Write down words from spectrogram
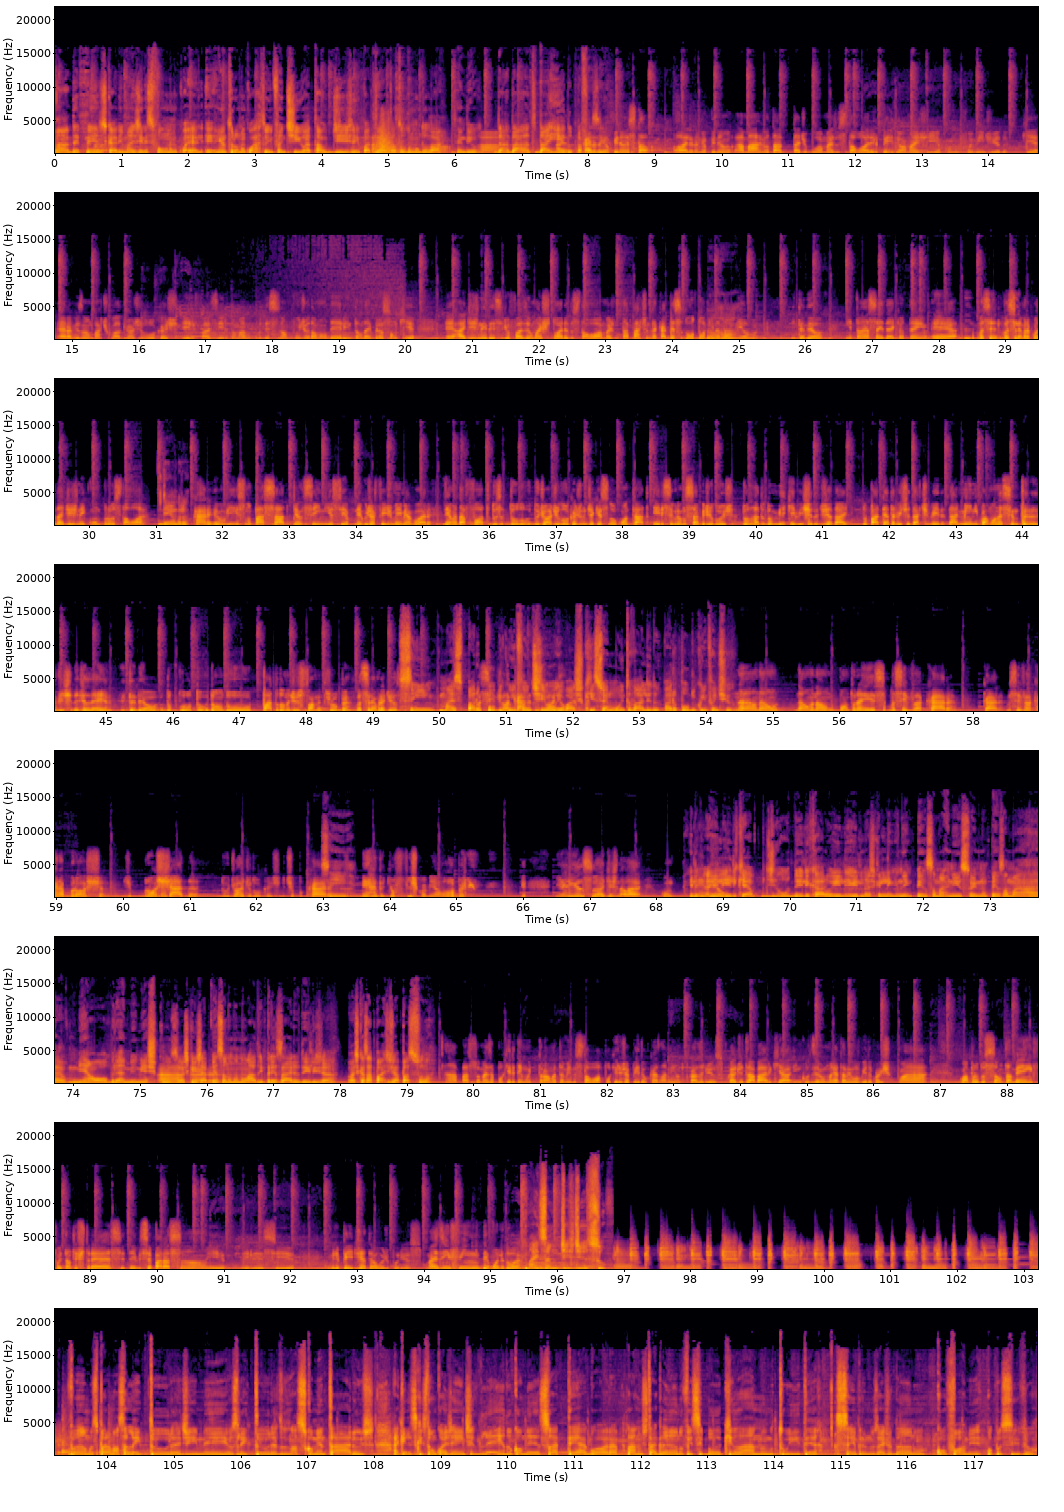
Ah, depende, cara. Imagina se for num, é, é, entrou num quarto infantil, a tal Disney, Pateta, tá todo mundo lá, ah, entendeu? Ah. Dá, dá, dá enredo ah, pra cara, fazer. Na minha opinião, Star... olha, na minha opinião, a Marvel tá, tá de boa, mas o Star Wars ele perdeu a magia quando foi vendido, que era a visão particular do George Lucas, ele fazia, ele tomava por decisão, fugiu da mão dele, então dá a impressão que é, a Disney decidiu fazer uma história do Star Wars, mas não tá partindo da cabeça do autor que uhum. ainda tá vivo, entendeu? Então essa é a ideia que eu tenho. É, você, você lembra quando a Disney comprou o Star Wars? Lembro. Cara, eu vi isso no passado, pensei nisso e o nego já fez meme agora. Lembra da foto do, do, do George Lucas no dia que assinou o contrato, ele segurando um sabre de luz, do lado do Mickey vestido de Jedi, do Pateta vestido de Darth Vader, da Minnie com a mão na cintura vestida de Leia, entendeu? Do Pluto, do, do Pato dono de Stormtrooper. Você lembra disso? Sim, mas para você o público infantil, eu acho que isso é muito válido para o público infantil. Não, não. Não, não, o ponto não é esse. Você viu a cara, cara, você viu a cara broxa, de brochada do George Lucas, do tipo, cara, Sim. merda que eu fiz com a minha obra. e é isso, a Disney, ó, ele, ele, ele, quer de o dele, cara. Ele, ele acho que ele nem, nem pensa mais nisso. Ele não pensa mais, ah, minha obra, minhas coisas. Ah, eu acho que ele já pensa no, no, lado empresário dele já. Eu acho que essa parte já passou. Ah, passou, mas é porque ele tem muito trauma também do Star Wars, porque ele já perdeu o casamento por causa disso. Por causa de trabalho que, a, inclusive, a mulher estava envolvida com a, com a, com a produção também. Foi tanto estresse, teve separação e ele se ele pedia até hoje por isso. Mas enfim, Demolidor. Mas antes disso. Vamos para a nossa leitura de e-mails, leitura dos nossos comentários, aqueles que estão com a gente desde o começo até agora, lá no Instagram, no Facebook, lá no Twitter, sempre nos ajudando conforme o possível.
